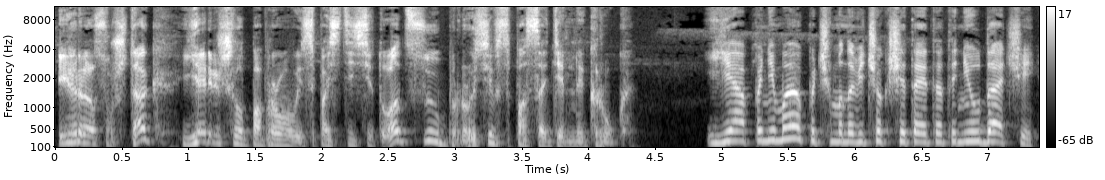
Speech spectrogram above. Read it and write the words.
И раз уж так, я решил попробовать спасти ситуацию, бросив спасательный круг. Я понимаю, почему новичок считает это неудачей,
